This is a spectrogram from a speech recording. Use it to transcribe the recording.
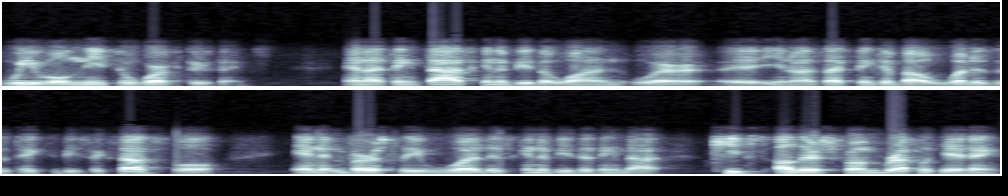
we will need to work through things. And I think that's going to be the one where, eh, you know, as I think about what does it take to be successful, and inversely, what is going to be the thing that keeps others from replicating,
